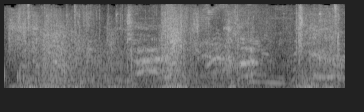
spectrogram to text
Feel me.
